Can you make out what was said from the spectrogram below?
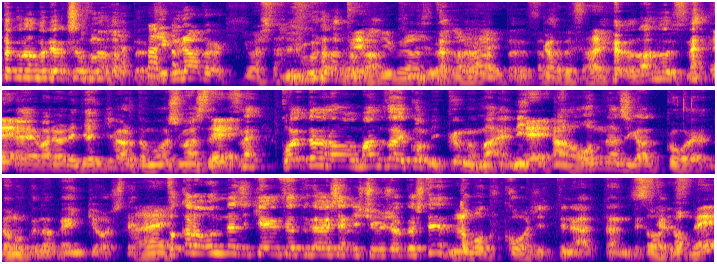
く何のリアクションもなかったよ。ビブラートが聞きました。ビブラートが。聞いたからよかったですか？はいです。はい。えーあのですね、ええ。ー我々元気丸と申しましてですね、こうやってあの漫才コンビ組む前に、ええ。あの同じ学校で土木の勉強をして、はい。そこから同じ建設会社に就職して土木工事っていうのをやったんですけど、そうですね。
